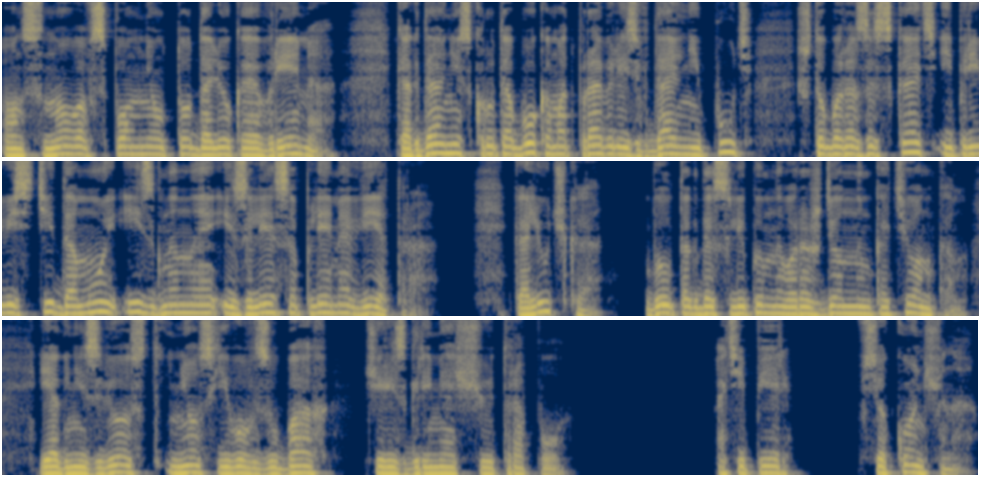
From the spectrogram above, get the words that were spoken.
Он снова вспомнил то далекое время, когда они с Крутобоком отправились в дальний путь, чтобы разыскать и привести домой изгнанное из леса племя ветра. Колючка — был тогда слепым новорожденным котенком, и огнезвезд нес его в зубах через гремящую тропу. А теперь все кончено,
